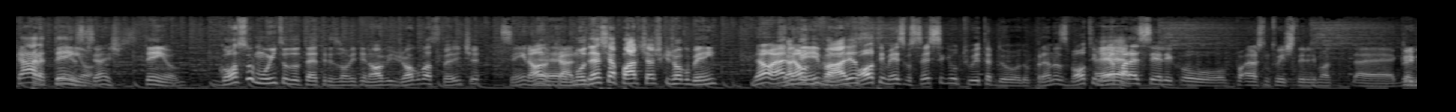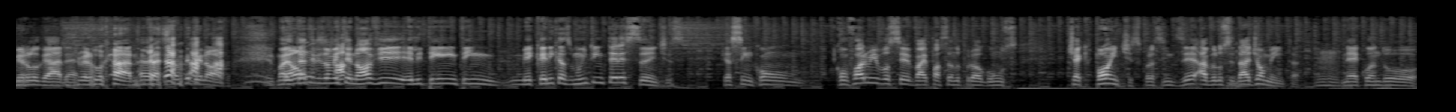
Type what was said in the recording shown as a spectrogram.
Cara, pra é tenho. Tenho. Gosto muito do Tetris 99, jogo bastante. Sim, não, É, cara. modéstia à parte, acho que jogo bem. Não, é, Já não. ganhei várias. Volta e meia, se você seguir o Twitter do, do Prandas, volta e meia É. aparece ele, o, aparece no tweet dele, é, Primeiro lugar, né? primeiro lugar, no Tetris 99. Mas Então, o Tetris 99, ele tem, tem mecânicas muito interessantes. Que assim, com, conforme você vai passando por alguns checkpoints, por assim dizer, a velocidade aumenta. Uhum. Né, quando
